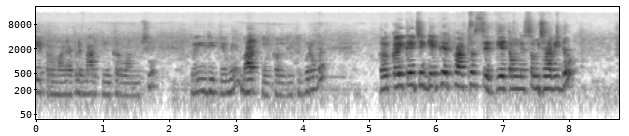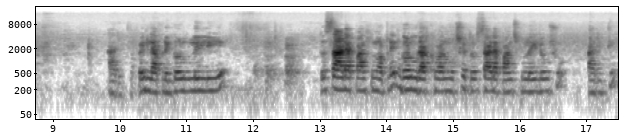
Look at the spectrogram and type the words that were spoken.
તે પ્રમાણે આપણે માર્કિંગ કરવાનું છે. તો એ રીતે મેં માર્કિંગ કરી લીધું, બરાબર? હવે કઈ કઈ જગ્યાએ ફેરફાર થશે તે તમને સમજાવી દઉં. આ રીતે. પહેલાં આપણે ગળું લઈ લઈએ. તો સાડા પાંચનું આપણે ગળું રાખવાનું છે, તો સાડા પાંચનું લઈ લઉં છું આ રીતે.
